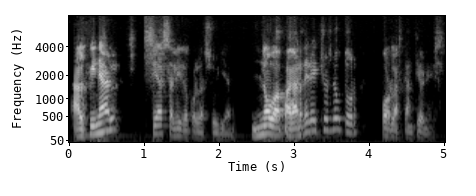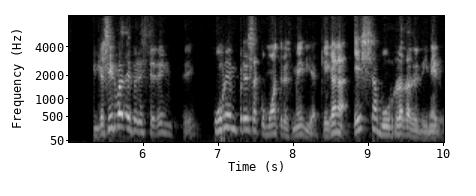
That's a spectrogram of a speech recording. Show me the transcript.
al final se ha salido con la suya. No va a pagar derechos de autor por las canciones. En que sirva de precedente, una empresa como A3 Media, que gana esa burrada de dinero,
